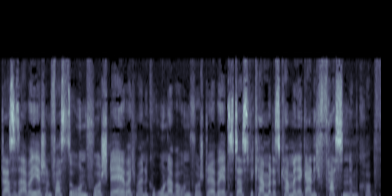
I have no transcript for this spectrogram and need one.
Das ist aber ja schon fast so unvorstellbar. Ich meine, Corona war unvorstellbar. Jetzt ist das, wie kann man, das kann man ja gar nicht fassen im Kopf.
